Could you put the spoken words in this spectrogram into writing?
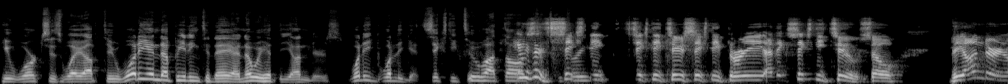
he works his way up to what he end up eating today. I know we hit the unders. What did he what did he get? 62 hot dogs? He was at 60, 62, 63, I think 62. So the under,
